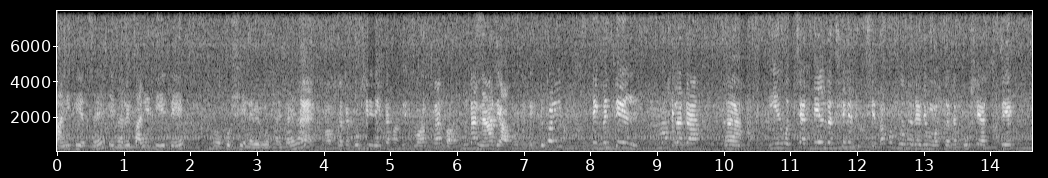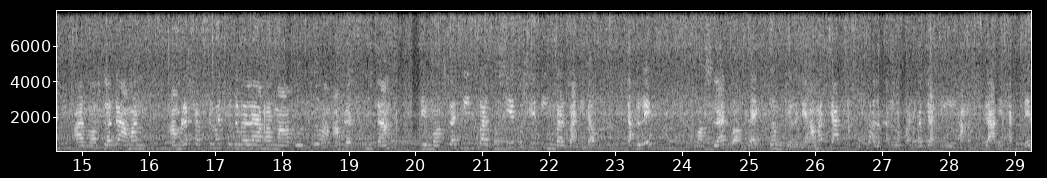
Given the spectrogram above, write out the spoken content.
পানি দিয়েছে। এভাবে পানি দিয়ে দিয়ে কষিয়ে নেবে বোধ হয় তাই না? হ্যাঁ মশলাটা কষিয়ে নিতে হবে। মশলার গন্ধটা না দেওয়া পর্যন্ত। একটু পরে দেখবেন তেল, মশলাটা ইয়ে হচ্ছে আর তেলটা ছেড়ে দিচ্ছে। তখন বোঝা যায় যে মশলাটা কষে আসছে। আর মশলাটা আমার, আমরা সবসময় ছোটোবেলায় আমার মা বলতো, আমরা শুনতাম যে মশলা তিনবার কষিয়ে কষিয়ে তিনবার পানি দাও। তাহলে মশলার গন্ধ একদম চলে যায়। আমার চাচি খুব ভালো রান্না করে আমার চাচি আমার গ্রামে থাকতেন,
